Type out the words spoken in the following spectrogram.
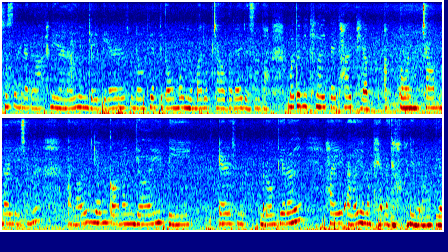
សួស្តីអ្នកទាំងអស់គ្នាឥឡូវយើងនិយាយពី Aries ម្ដងទៀតវីដេអូមួយខ្ញុំបានលុបចោលបាត់ហើយដោយសារតែមើលទៅវាខ្លីពេកហើយប្រាប់អត់តន់ចំដីអីចឹងណាឥឡូវខ្ញុំក៏នឹងនិយាយពី Aries ម្ដងទៀតហើយហើយឥឡូវយើងនឹងប្រាប់អ្នកទាំងអស់គ្នាម្ដងទៀត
